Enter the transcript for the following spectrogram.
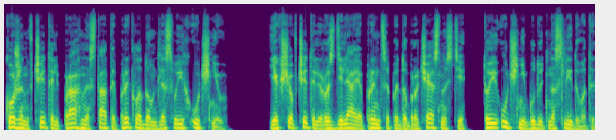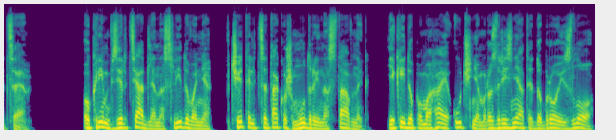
Кожен вчитель прагне стати прикладом для своїх учнів. Якщо вчитель розділяє принципи доброчесності, то і учні будуть наслідувати це. Окрім взірця для наслідування, вчитель це також мудрий наставник, який допомагає учням розрізняти добро і зло,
